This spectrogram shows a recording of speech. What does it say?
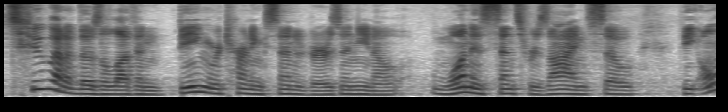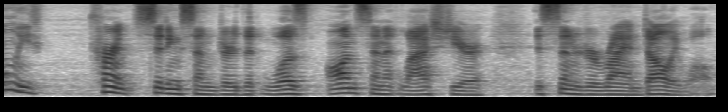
two out of those 11 being returning senators and you know, one is since resigned. So the only current sitting senator that was on Senate last year is Senator Ryan Dhaliwal.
